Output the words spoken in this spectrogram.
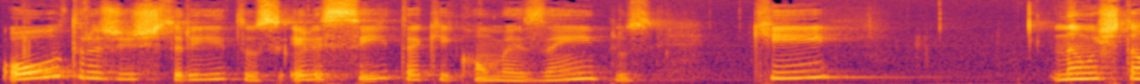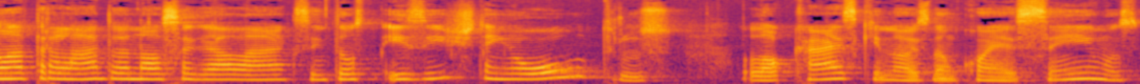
outros distritos, ele cita aqui como exemplos que não estão atrelados à nossa galáxia. Então existem outros locais que nós não conhecemos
